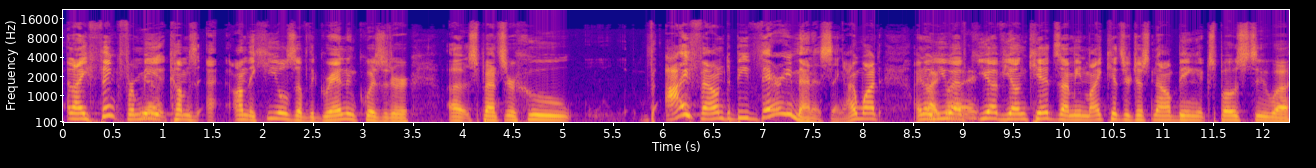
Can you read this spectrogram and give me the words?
And I think for me, it comes on the heels of the Grand Inquisitor, uh, Spencer, who I found to be very menacing. I want. I know Right, you have you have young kids. I mean, my kids are just now being exposed to uh,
